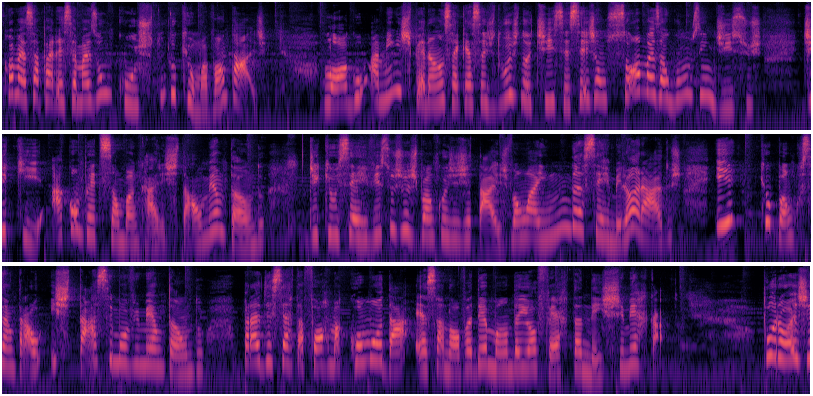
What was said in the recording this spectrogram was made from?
começa a parecer mais um custo do que uma vantagem. Logo, a minha esperança é que essas duas notícias sejam só mais alguns indícios de que a competição bancária está aumentando, de que os serviços dos bancos digitais vão ainda ser melhorados e que o Banco Central está se movimentando para, de certa forma, acomodar essa nova demanda e oferta neste mercado. Por hoje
